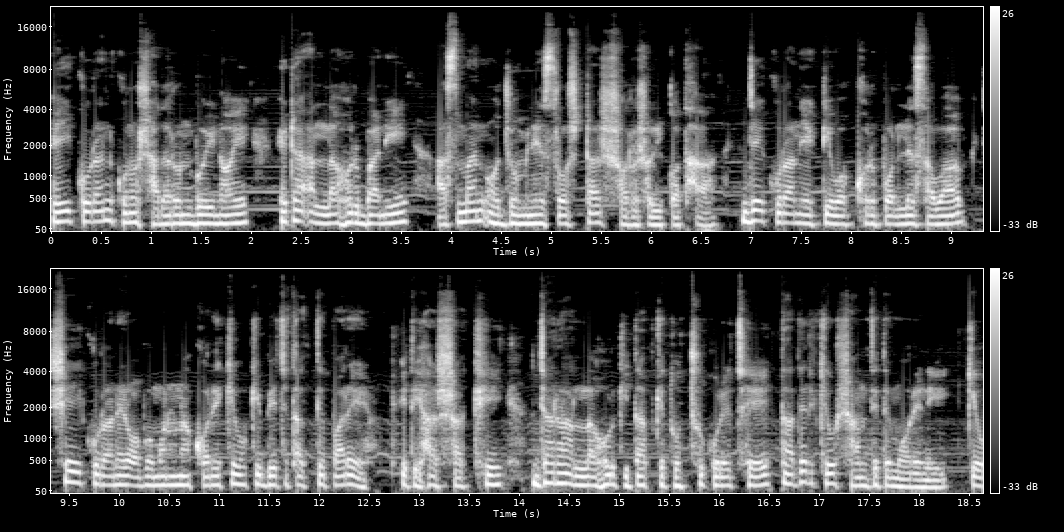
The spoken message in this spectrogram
এই কোরআন কোনো সাধারণ বই নয়, এটা আল্লাহর বাণী, আসমান ও জমিনের স্রষ্টার সরাসরি কথা। যে কোরআনে একটি অক্ষর পড়লে স্বভাব সেই কোরআনের অবমাননা করে কেউ কি বেঁচে থাকতে পারে? ইতিহাস সাক্ষী, যারা আল্লাহর কিতাবকে তুচ্ছ করেছে, তাদের কেউ শান্তিতে মরেনি। কেউ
